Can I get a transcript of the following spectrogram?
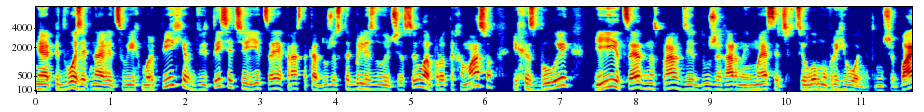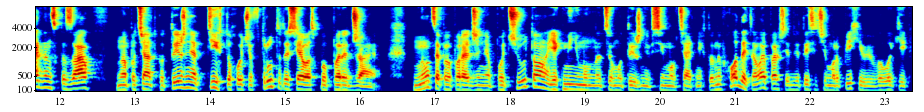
е, підвозять навіть своїх морпіхів 2000, і це якраз така дуже стабілізуюча сила проти Хамасу і Хезбули. І це насправді дуже гарний меседж в цілому в регіоні, тому що Байден сказав на початку тижня: ті, хто хоче втрутитись, я вас попереджаю. Ну, це попередження почуто. Як мінімум на цьому тижні всі мовчать, ніхто не входить, але перші 2000 морпіхів і великий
